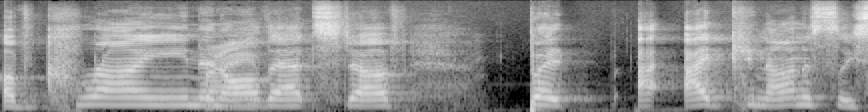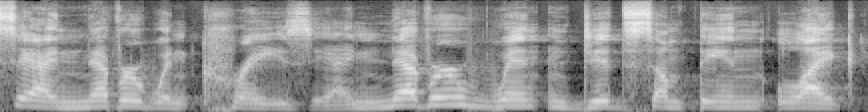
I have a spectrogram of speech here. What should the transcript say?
of crying and right. all that stuff, but I, I, can honestly say I never went crazy. I never went and did something like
